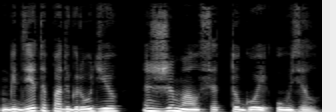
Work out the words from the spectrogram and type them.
где-то под грудью сжимался тугой узел.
